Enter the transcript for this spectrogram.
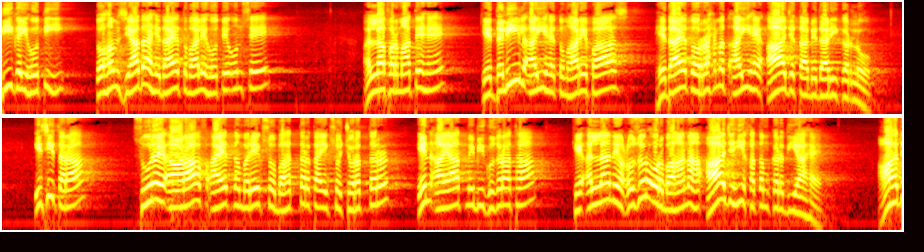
دی گئی ہوتی، تو ہم زیادہ ہدایت والے ہوتے ان سے۔ اللہ فرماتے ہیں کہ دلیل آئی ہے تمہارے پاس، ہدایت اور رحمت آئی ہے، آج تابیداری کر لو۔ اسی طرح سورہ آراف آیت نمبر ایک سو بہتر تا ایک سو چورہتر ان آیات میں بھی گزرا تھا کہ اللہ نے عذر اور بہانہ آج ہی ختم کر دیا ہے۔ عہد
